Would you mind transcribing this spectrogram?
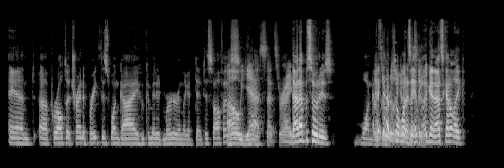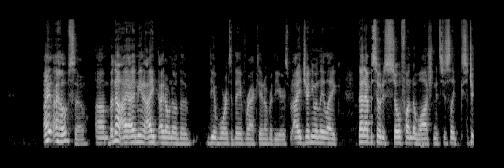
and uh, Peralta trying to break this one guy who committed murder in like a dentist's office. Oh yes, that's right. that episode is I wonderful. think That's that really episode good won an episode. Emmy. again, that's got to like. I, I hope so. Um, but no, I, I mean, I, I don't know the the awards that they've racked in over the years, but I genuinely like that episode is so fun to watch, and it's just like such a.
